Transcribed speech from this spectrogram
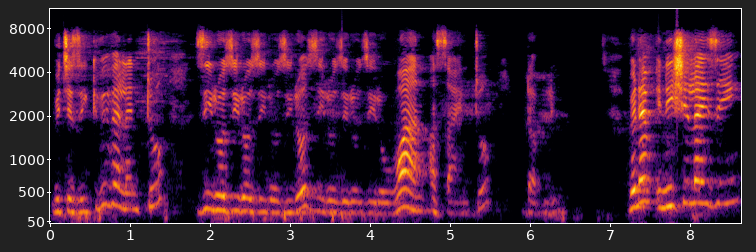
which is equivalent to 0, 0, 0, 0, 0, 0, 0, 1 assigned to W. When I am initializing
